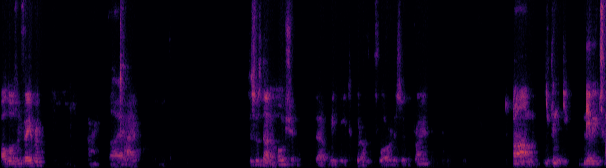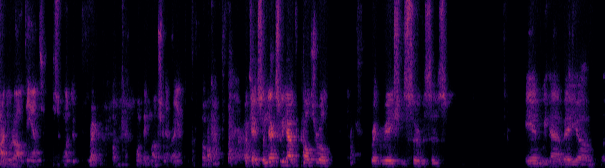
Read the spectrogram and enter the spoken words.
all those in favor? I, This was not a motion that we need to put on the floor, is it, Brian? Um, you can, you- maybe you just want to do it all at the end, just one, Right. one big motion at the end. Okay, okay, so next we have the cultural recreation services. And we have a, um, a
